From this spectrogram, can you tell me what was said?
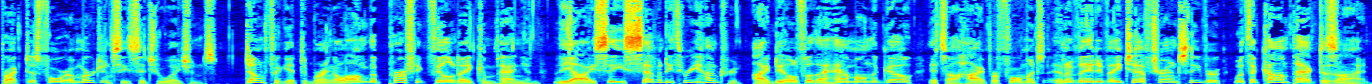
practice for emergency situations. Don't forget to bring along the perfect field day companion, the IC 7300. Ideal for the ham on the go, it's a high performance, innovative HF transceiver with a compact design.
